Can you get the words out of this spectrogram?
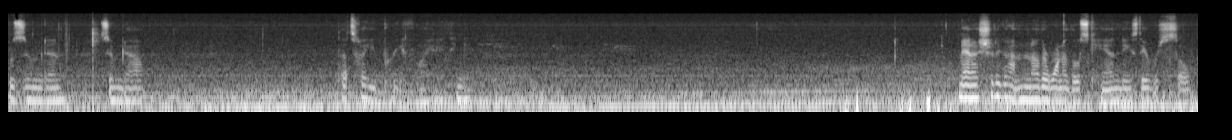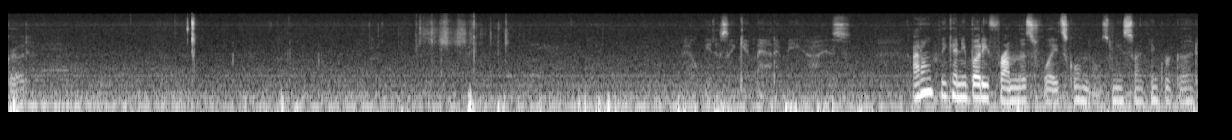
was zoomed in, zoomed out. That's how you pre-flight, I think. Man, I should have gotten another one of those candies. They were so good. I hope he doesn't get mad at me, guys. I don't think anybody from this flight school knows me, so I think we're good.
